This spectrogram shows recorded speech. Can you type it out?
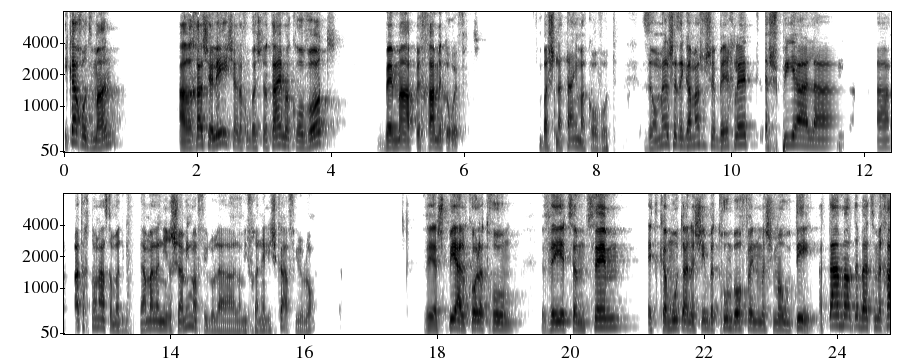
ייקח עוד זמן, הערכה שלי שאנחנו בשנתיים הקרובות במהפכה מטורפת. בשנתיים הקרובות. זה אומר שזה גם משהו שבהחלט ישפיע על התחתונה, זאת אומרת גם על הנרשמים אפילו למבחני לשכה אפילו, לא? זה ישפיע על כל התחום. זה יצמצם את כמות האנשים בתחום באופן משמעותי. אתה אמרת בעצמך,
